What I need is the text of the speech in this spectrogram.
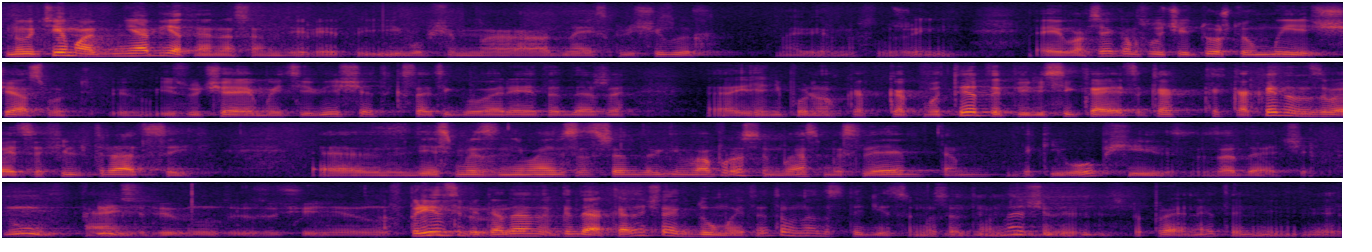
Но тема необъятная на самом деле. Это, и, в общем, одна из ключевых, наверное, служений. И во всяком случае, то, что мы сейчас вот изучаем эти вещи, это, кстати говоря, это даже, э, я не понял, как, как вот это пересекается, как, как, как это называется фильтрацией. Э, здесь мы занимаемся совершенно другим вопросом, мы осмысляем там такие общие задачи. Ну, в а принципе, а, внутрь изучения. Внутрь в принципе, когда, да, когда человек думает, этого надо стыдиться. Мы с этого начали, что правильно, это не,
